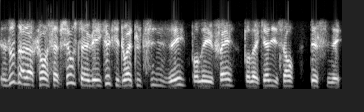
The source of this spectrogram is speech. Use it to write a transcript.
Les autres, dans leur conception, c'est un véhicule qui doit être utilisé pour les fins pour lesquels ils sont destinés.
